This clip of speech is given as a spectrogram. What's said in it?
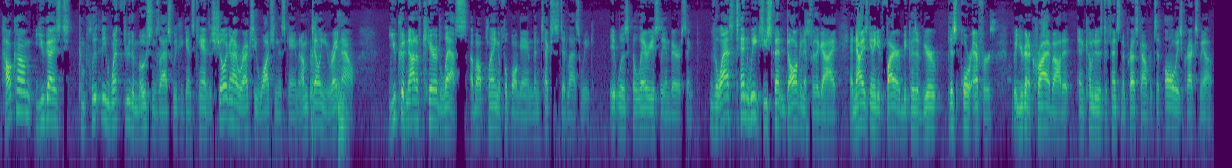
how come you guys completely went through the motions last week against Kansas? Schilling and I were actually watching this game, and I'm telling you right now, you could not have cared less about playing a football game than Texas did last week. It was hilariously embarrassing. The last 10 weeks you spent dogging it for the guy, and now he's going to get fired because of your piss poor effort but you're going to cry about it and come to his defense in the press conference. It always cracks me up.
